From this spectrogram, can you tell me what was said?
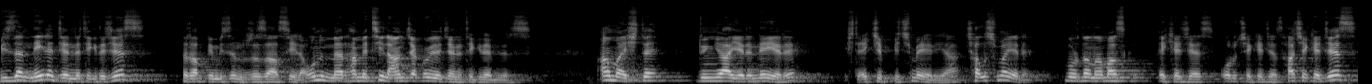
Bizler neyle cennete gideceğiz? Rabbimizin rızasıyla, onun merhametiyle ancak öyle cennete gidebiliriz. Ama işte dünya yeri ne yeri? İşte ekip biçme yeri ya, çalışma yeri. Burada namaz ekeceğiz, oruç çekeceğiz, haç çekeceğiz.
